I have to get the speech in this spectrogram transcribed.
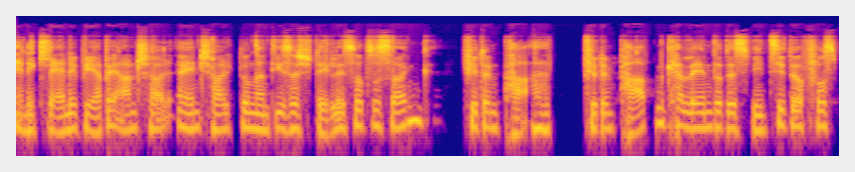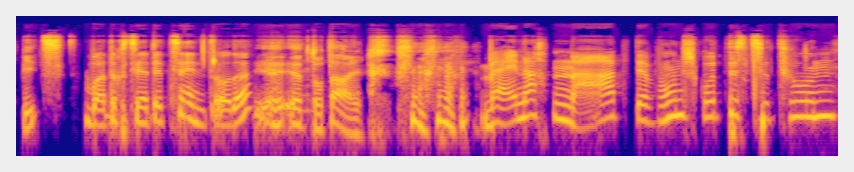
eine kleine Werbeeinschaltung an dieser Stelle sozusagen für den, pa für den Patenkalender des Winzidorf Hospiz. War doch sehr dezent, oder? Ja, ja total. Weihnachten naht, der Wunsch, Gutes zu tun,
